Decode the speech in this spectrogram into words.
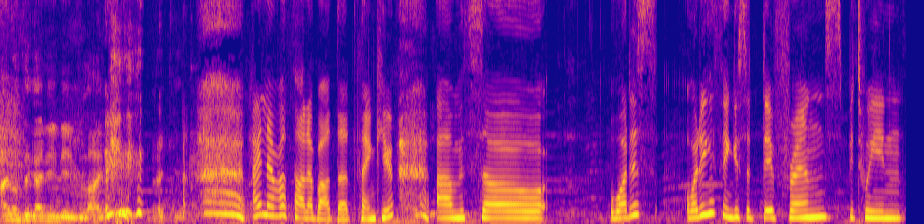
I don't think I need any light. Thank you. I never thought about that. Thank you. Um, so, what is what do you think is the difference between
